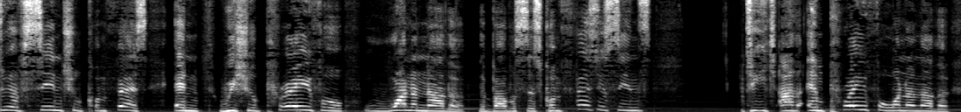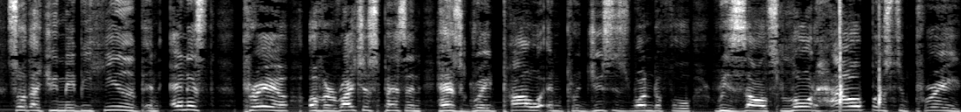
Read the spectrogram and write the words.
who have sinned should confess and we should pray for one another. The Bible says, confess your sins to each other and pray for one another so that you may be healed. An earnest prayer of a righteous person has great power and produces wonderful results. Lord, help us to pray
